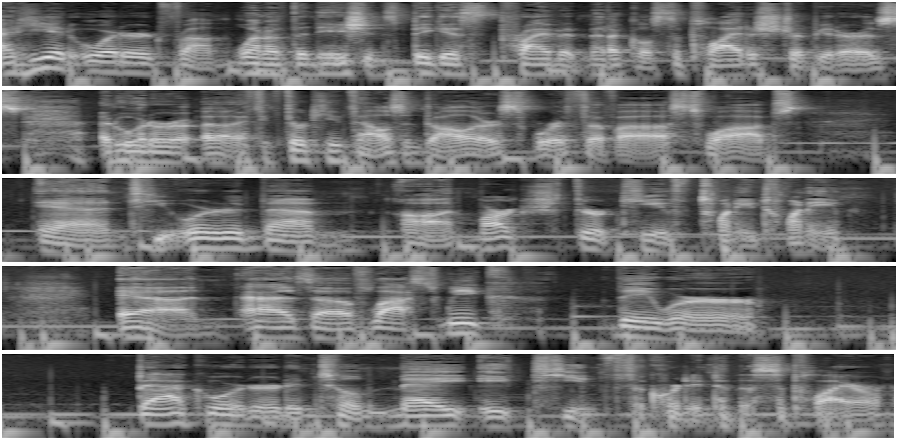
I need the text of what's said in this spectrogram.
And he had ordered from one of the nation's biggest private medical supply distributors an order, uh, I think $13,000 worth of uh, swabs and he ordered them on March 13th, 2020. And as of last week, they were back ordered until May 18th, according to the supplier.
